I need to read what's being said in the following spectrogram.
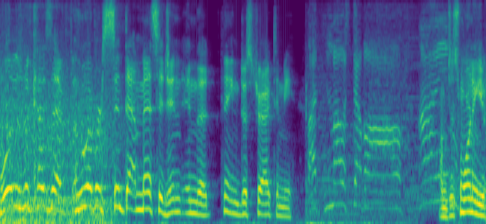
Well, it was because that whoever sent that message in, in the thing distracted me. But most of all, I'm, I'm just warning you.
